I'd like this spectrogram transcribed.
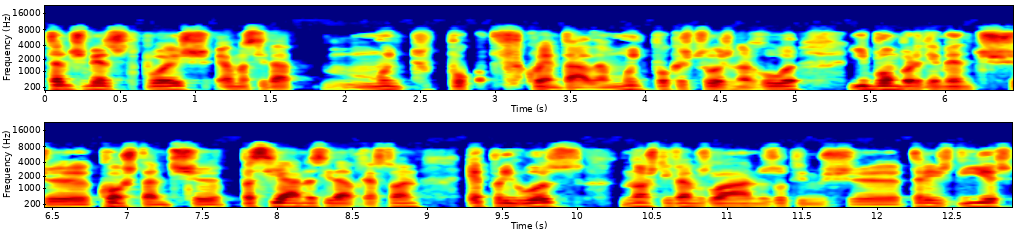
tantos meses depois, é uma cidade muito pouco frequentada, muito poucas pessoas na rua e bombardeamentos uh, constantes. passear na cidade de Kherson é perigoso. Nós estivemos lá nos últimos três dias.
